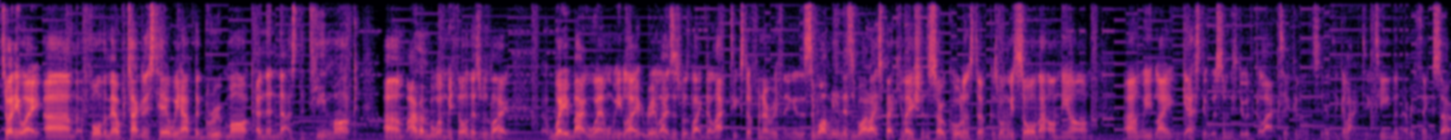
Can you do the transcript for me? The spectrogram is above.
So anyway, um, for the male protagonist here, we have the group mark, and then that's the team mark. Um, I remember when we thought this was like way back when when we like realized this was like galactic stuff and everything. This is what I mean. This is why like speculation is so cool and stuff because when we saw that on the arm, um, we like guessed it was something to do with Galactic and obviously the Galactic team and everything. So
